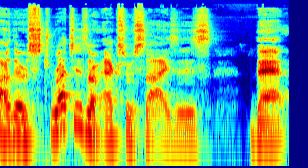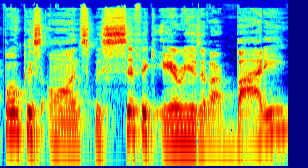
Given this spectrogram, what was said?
are there stretches or exercises that focus on specific areas of our body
